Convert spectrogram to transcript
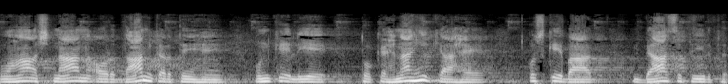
वहाँ स्नान और दान करते हैं, उनके लिए तो कहना ही क्या है? उसके बाद व्यास तीर्थ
